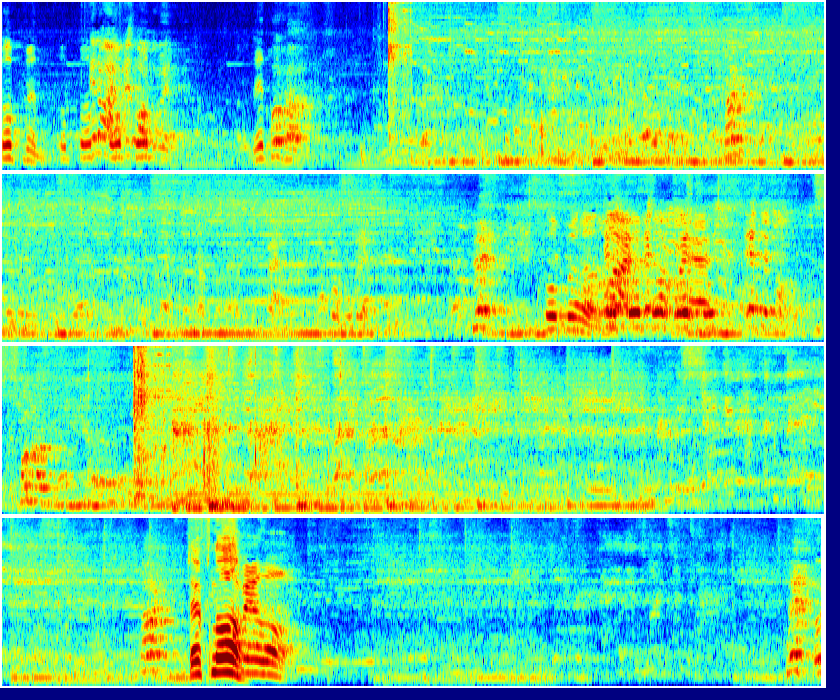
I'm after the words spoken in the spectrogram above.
opp med den. Opp, opp, Hela opp. opp. bakover. Rett. På. Takk. Opp med den. Opp, opp, opp. bakover. Rett ut nå. Tøff nå! Kom igjen, da. Tres.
